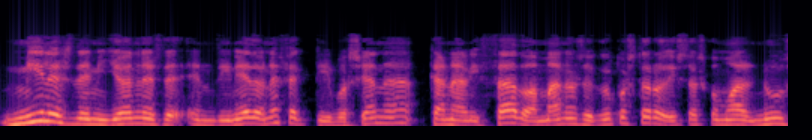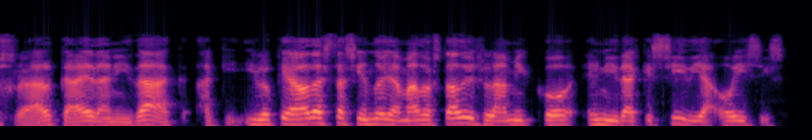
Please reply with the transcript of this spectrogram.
Miles de millones de, en dinero en efectivo se han canalizado a manos de grupos terroristas como Al-Nusra, Al-Qaeda en Irak, y lo que ahora está siendo llamado Estado Islámico en Irak y Siria o ISIS.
